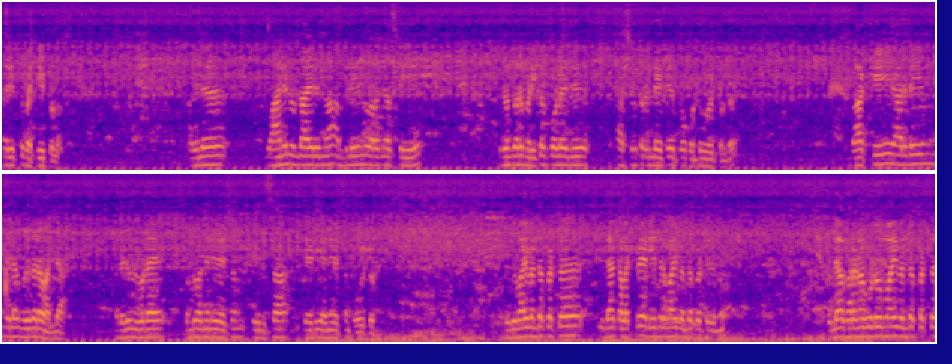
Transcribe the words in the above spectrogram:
പരിക്ക് പറ്റിയിട്ടുള്ളത്. അതിൽ വാനിലുണ്ടായിരുന്ന അമ്പിളി എന്ന് പറഞ്ഞ സ്ത്രീയെ തിരുവനന്തപുരം മെഡിക്കൽ കോളേജ് ആശുപത്രിയിലേക്ക് ഇപ്പോൾ കൊണ്ടുപോയിട്ടുണ്ട്. ബാക്കി ആരുടെയും നില ഗുരുതരമല്ല. പലരും ഇവിടെ കൊണ്ടുവന്നതിന് ശേഷം ചികിത്സ തേടി അന്വേഷണം പോയിട്ടുണ്ട്. ഇതുമായി ബന്ധപ്പെട്ട് ജില്ലാ കളക്ടറെ അടിയന്തരമായി ബന്ധപ്പെട്ടിരുന്നു. ജില്ലാ ഭരണകൂടവുമായി ബന്ധപ്പെട്ട്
